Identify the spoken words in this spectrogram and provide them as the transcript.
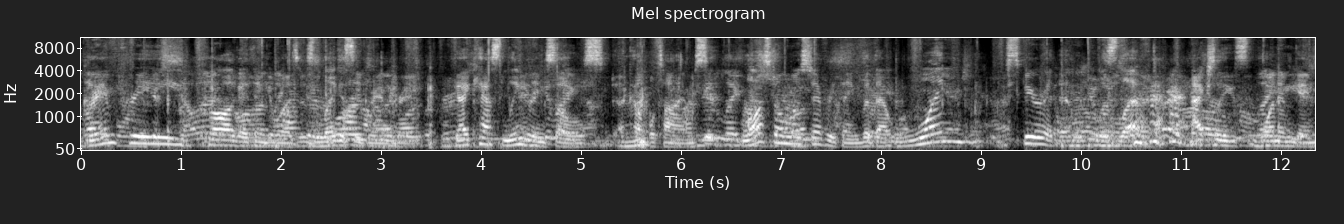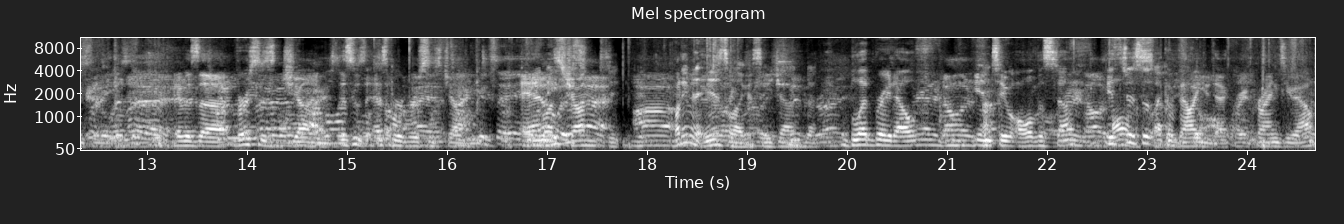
Grand Prix Prague, I think it was. It was a Legacy Grand Prix. Guy cast Lingering Souls a couple times. Lost almost everything, but that one spirit that was left actually won him game three. It was uh, versus Jund. This was Esper versus Jund. And John? What even is Legacy, John? Bloodbraid Elf into all the stuff. It's just like a value deck where it grinds you out.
